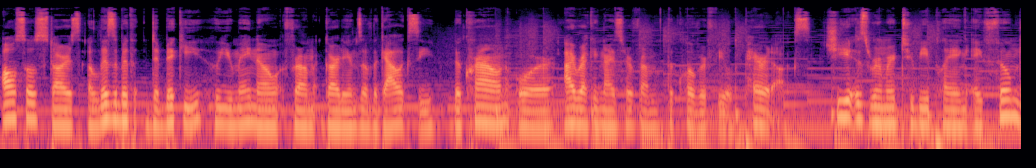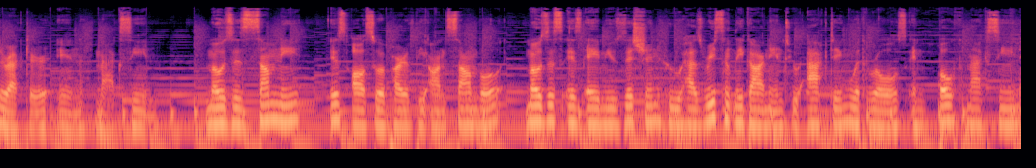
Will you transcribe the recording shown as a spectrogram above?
also stars Elizabeth Debicki, who you may know from Guardians of the Galaxy, The Crown, or I recognize her from The Cloverfield Paradox. She is rumored to be playing a film director in Maxine. Moses Sumney is also a part of the ensemble. Moses is a musician who has recently gotten into acting with roles in both Maxine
